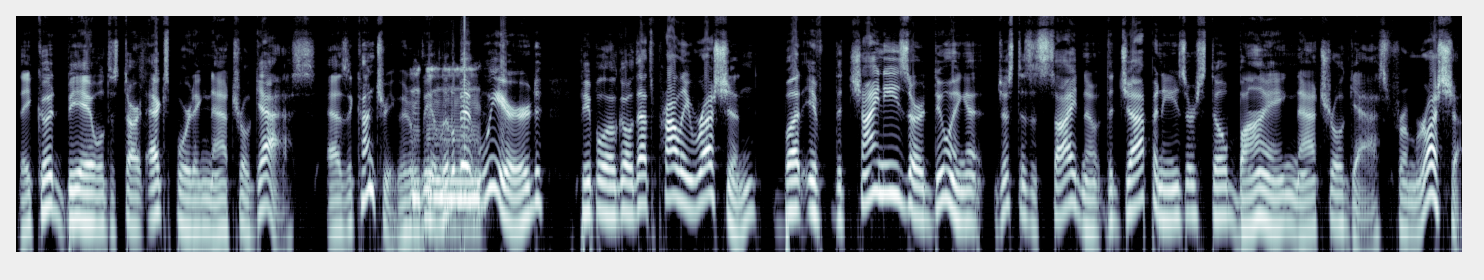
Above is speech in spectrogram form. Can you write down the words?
They could be able to start exporting natural gas as a country. It'll be a little bit mm-hmm. weird. People will go, that's probably Russian but if the Chinese are doing it, just as a side note, the Japanese are still buying natural gas from Russia.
